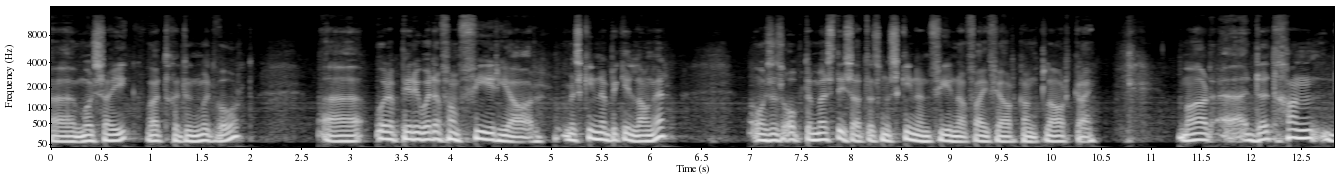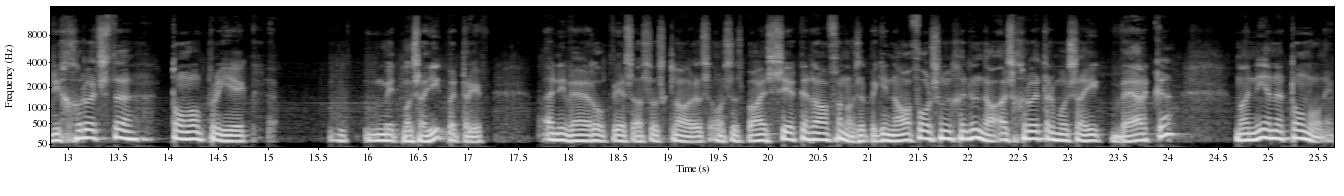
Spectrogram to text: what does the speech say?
uh mosaïek wat gedoen moet word. Uh oor 'n periode van 4 jaar, miskien 'n bietjie langer. Ons is optimisties dat ons miskien in 4 na 5 jaar kan klaar kry. Maar uh, dit gaan die grootste tonnelprojek met mosaïek betref in die wêreld wees as ons klaar is. Ons is baie seker daarvan. Ons het 'n bietjie navorsing gedoen. Daar is groter mosaïekwerke, maar nie in 'n tonnel nie.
